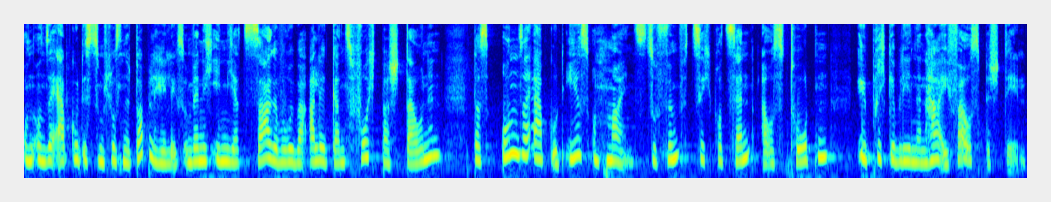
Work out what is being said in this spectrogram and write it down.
Und unser Erbgut ist zum Schluss eine Doppelhelix. Und wenn ich Ihnen jetzt sage, worüber alle ganz furchtbar staunen, dass unser Erbgut, ihrs und meins, zu 50 Prozent aus toten, übrig gebliebenen HIVs bestehen,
